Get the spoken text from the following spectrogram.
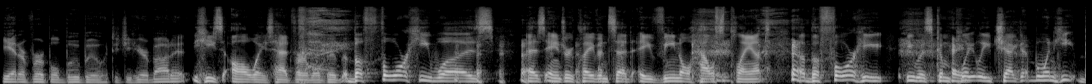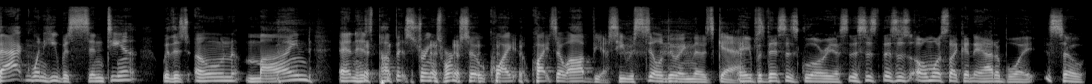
He had a verbal boo boo. Did you hear about it? He's always had verbal boo boo. Before he was, as Andrew Klavan said, a venal houseplant. Uh, before he he was completely hey. checked. But when he back when he was sentient with his own mind and his puppet strings weren't so quite quite so obvious, he was still doing those gags. Hey, but this is glorious. This is this is almost like an attaboy. So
